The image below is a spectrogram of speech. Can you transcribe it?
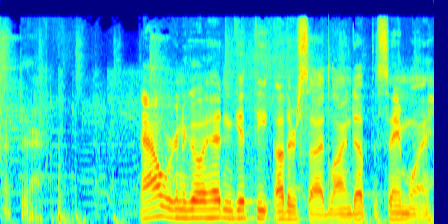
Right there. Now we're gonna go ahead and get the other side lined up the same way.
